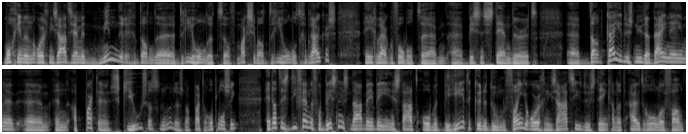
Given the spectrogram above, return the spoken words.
mocht je een organisatie zijn met minder dan 300 of maximaal 300 gebruikers. En je gebruikt bijvoorbeeld ehm, Business Standard. dan kan je dus nu daarbij nemen ehm, een aparte SKU, zoals ze noemen. Dus een aparte oplossing. En dat is Defender voor Business. Daarbij ben je in staat om het beheer te kunnen doen van je organisatie. Dus denk aan het uitrollen van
